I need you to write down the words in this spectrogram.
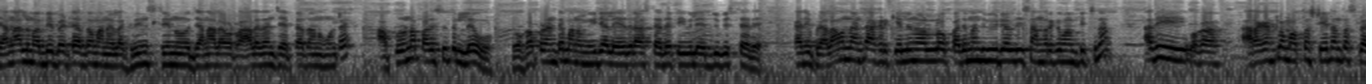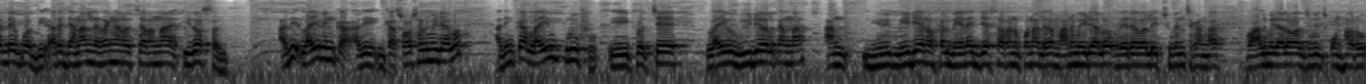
జనాలు మబ్బి పెట్టేద్దాం మనం ఇలా గ్రీన్ స్క్రీన్ జనాలు ఎవరు రాలేదని చెప్పేద్దాం అనుకుంటే అప్పుడున్న పరిస్థితులు లేవు. ఒకప్పుడు అంటే మనం మీడియాలో ఏది రాస్తే అదే టీవీలో ఏది చూపిస్తేదే కానీ ఇప్పుడు ఎలా ఉందంటే అక్కడికి వెళ్ళిన వాళ్ళు పది మంది వీడియోలు తీసి అందరికీ పంపించినా అది ఒక అరగంటలో మొత్తం స్టేట్ అంతా స్ప్రెడ్ అయిపోద్ది. అరే జనాలు నిజంగానే వచ్చారన్న ఇది వస్తుంది. అది లైవ్ ఇంకా. అది ఇంకా సోషల్ మీడియాలో అది ఇంకా లైవ్ ప్రూఫ్. ఇప్పుడు వచ్చే లైవ్ వీడియోల కన్నా అండ్ మీడియాను ఒకవేళ మేనేజ్ చేస్తారనుకున్నా లేదా మన మీడియాలో వేరే వాళ్ళు చూపించకుండా వాళ్ళ మీడియాలో వాళ్ళు చూపించుకుంటున్నారు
